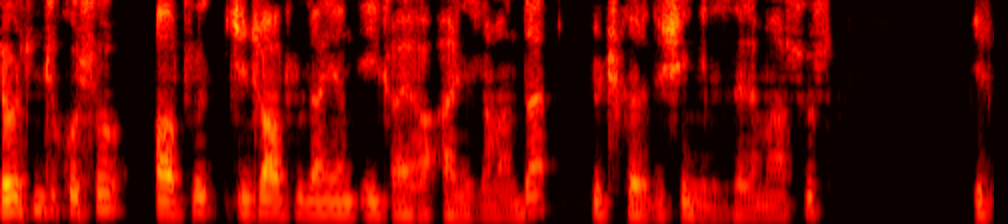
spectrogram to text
Dördüncü koşu altı, ikinci altılı ganyanın ilk ayağı aynı zamanda üç karı dişi İngilizlere mahsus bir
